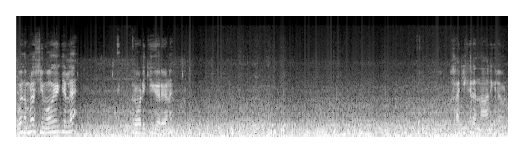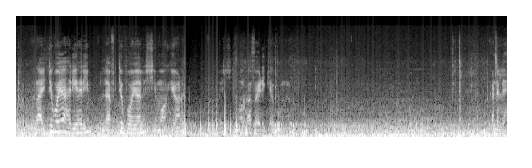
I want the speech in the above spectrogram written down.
അപ്പോൾ നമ്മൾ ഷിമോഗയ്ക്കുള്ള റോഡിക്ക് കയറുകയാണ്. ഹരിഹര നാല് കിലോമീറ്റർ. റൈറ്റ് പോയാൽ ഹരിഹരിയും ലെഫ്റ്റ് പോയാൽ ഷിമോഗയാണ് ഷിമോഗ സൈഡിലേക്കാണ് പോകുന്നത്. കണ്ടില്ലേ?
